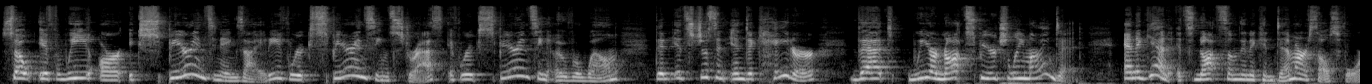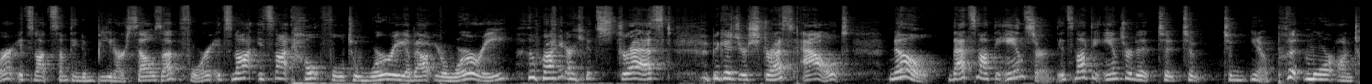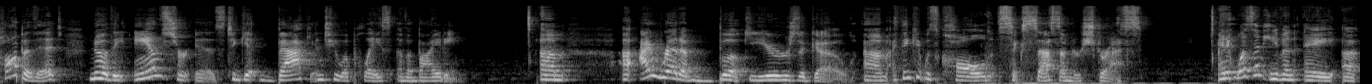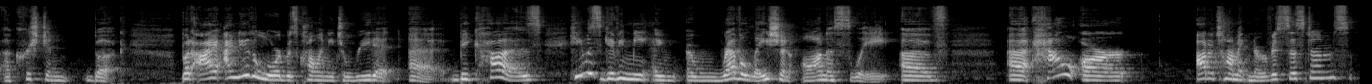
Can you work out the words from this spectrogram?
So if we are experiencing anxiety, if we're experiencing stress, if we're experiencing overwhelm, then it's just an indicator that we are not spiritually minded. And again, it's not something to condemn ourselves for. It's not something to beat ourselves up for. It's not, it's not helpful to worry about your worry, right? Or get stressed because you're stressed out. No, that's not the answer. It's not the answer to, to, to, to, you know, put more on top of it. No, the answer is to get back into a place of abiding. Um, I read a book years ago. Um, I think it was called Success Under Stress and it wasn't even a, a, a Christian book. But I, I knew the Lord was calling me to read it uh, because He was giving me a, a revelation, honestly, of uh, how our autonomic nervous systems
